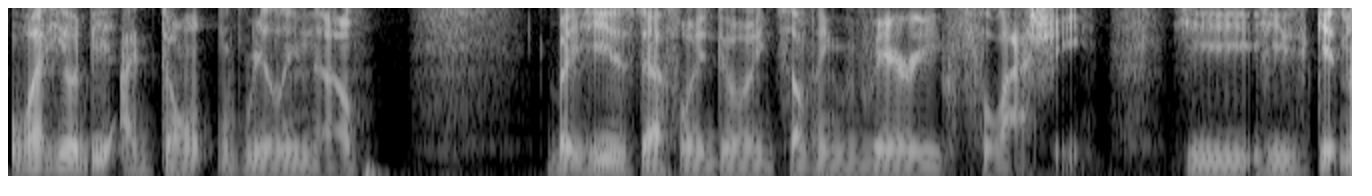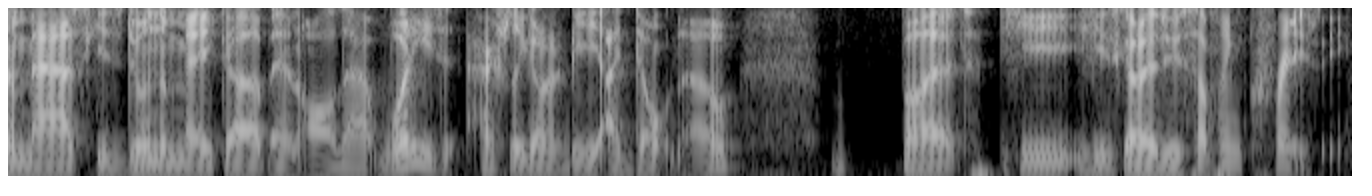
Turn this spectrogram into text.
What he would be, I don't really know, but he is definitely doing something very flashy. He he's getting the mask, he's doing the makeup and all that. What he's actually going to be, I don't know, but he he's going to do something crazy.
